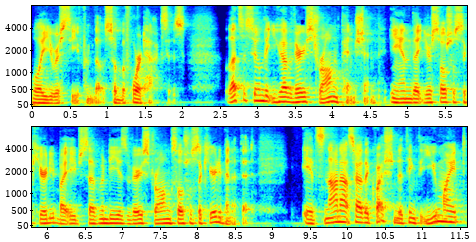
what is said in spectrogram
will you receive from those? So before taxes. Let's assume that you have a very strong pension and that your Social Security by age 70 is a very strong Social Security benefit. It's not outside the question to think that you might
